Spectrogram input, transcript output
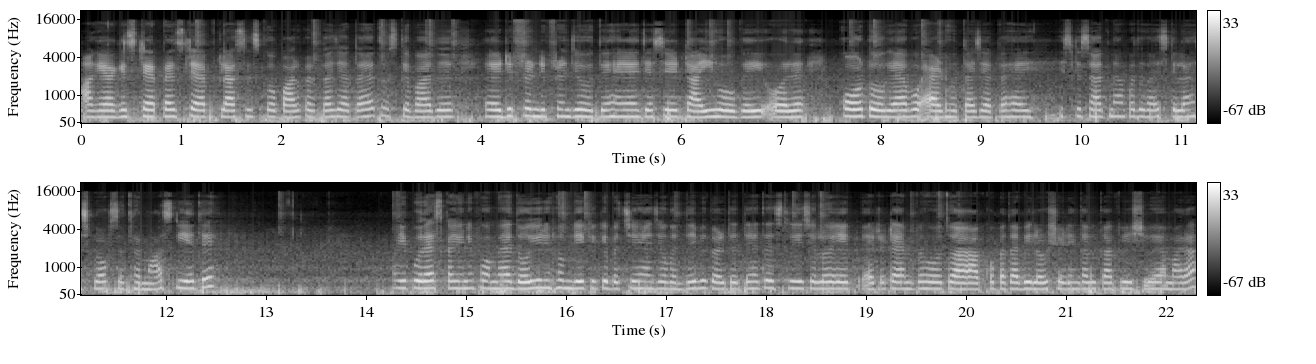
आगे आगे स्टेप बाई स्टेप क्लासेस को पार करता जाता है तो उसके बाद डिफरेंट डिफरेंट जो होते हैं, जैसे टाई हो गई और कोट हो गया, वो ऐड होता जाता है। इसके साथ में आपको दिखा, इसके लंच बॉक्स और थर्मास दिए थे। और ये पूरा इसका यूनिफॉर्म है, दो यूनिफॉर्म लिए क्योंकि बच्चे हैं जो गंदे भी कर देते हैं तो इसलिए चलो एक एट अ टाइम पे हो तो आपको पता भी लोड शेडिंग का भी काफ़ी इशू है हमारा।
